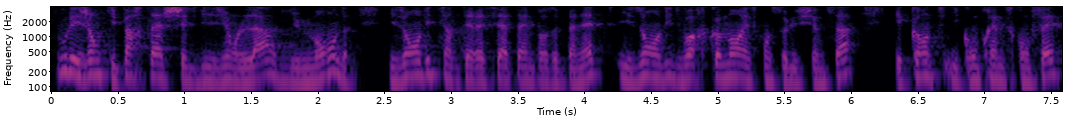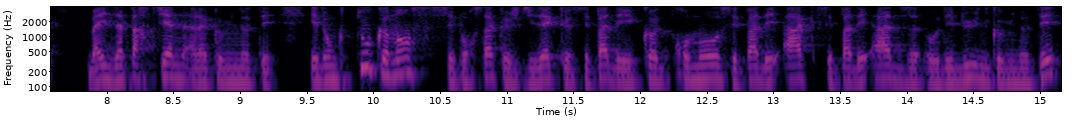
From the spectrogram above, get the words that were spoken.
tous les gens qui partagent cette vision-là du monde, ils ont envie de s'intéresser à Time for the Planet, ils ont envie de voir comment est-ce qu'on solutionne ça, et quand ils comprennent ce qu'on fait, bah, ils appartiennent à la communauté. Et donc tout commence, c'est pour ça que je disais que c'est pas des codes promo, c'est pas des hacks, c'est pas des ads au début une communauté,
